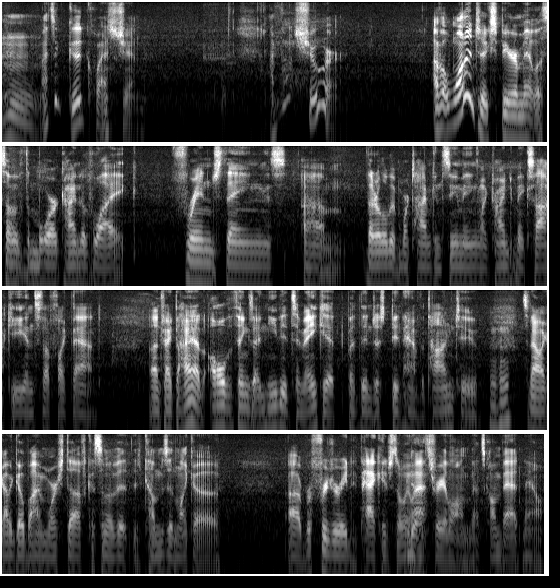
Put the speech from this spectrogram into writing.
Hmm, that's a good question. I'm not sure. I've wanted to experiment with some of the more kind of like fringe things um, that are a little bit more time consuming, like trying to make sake and stuff like that. Uh, in fact, I had all the things I needed to make it, but then just didn't have the time to. Mm-hmm. So now I got to go buy more stuff because some of it, it comes in like a, a refrigerated package that only Yeah. lasts very long. That's gone bad now.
